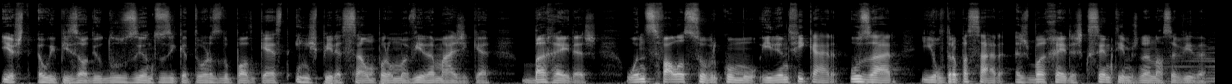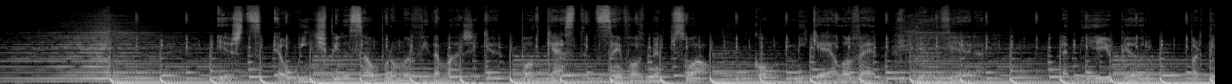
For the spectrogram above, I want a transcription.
Este é o episódio 214 do podcast Inspiração para uma Vida Mágica Barreiras, onde se fala sobre como identificar, usar e ultrapassar as barreiras que sentimos na nossa vida. Este é o Inspiração para uma Vida Mágica, podcast de desenvolvimento pessoal, com Micaela Oven e Pedro Vieira. A Mia e o Pedro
